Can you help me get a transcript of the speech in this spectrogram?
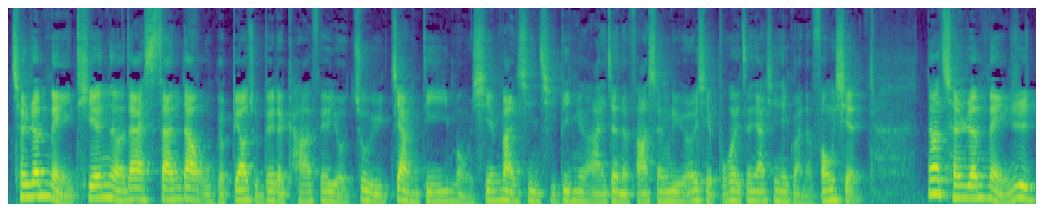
成人每天呢，大概三到五个标准杯的咖啡，有助于降低某些慢性疾病跟癌症的发生率，而且不会增加心血管的风险。那成人每日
